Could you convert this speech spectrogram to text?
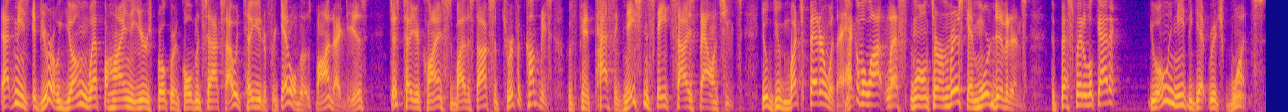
That means if you're a young, wet behind the ears broker at Goldman Sachs, I would tell you to forget all those bond ideas. Just tell your clients to buy the stocks of terrific companies with fantastic nation state sized balance sheets. You'll do much better with a heck of a lot less long term risk and more dividends. The best way to look at it? You only need to get rich once,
